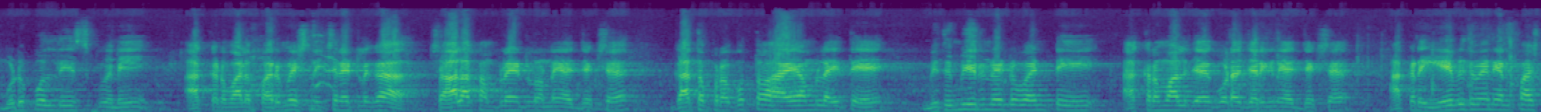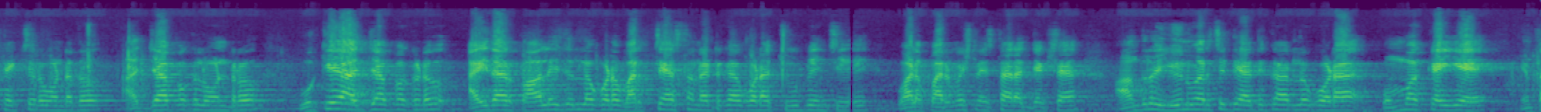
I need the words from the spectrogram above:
ముడుపులు తీసుకుని అక్కడ వాళ్ళ పర్మిషన్ ఇచ్చినట్లుగా చాలా కంప్లైంట్లు ఉన్నాయి అధ్యక్ష. గత ప్రభుత్వ హయాంలో అయితే మితిమీరినటువంటి అక్రమాలు కూడా జరిగినాయి అధ్యక్ష. అక్కడ ఏ విధమైన ఇన్ఫ్రాస్ట్రక్చర్ ఉండదు అధ్యాపకులు ఉండరు. ఒకే అధ్యాపకుడు ఐదారు కాలేజీల్లో కూడా వర్క్ చేస్తున్నట్టుగా కూడా చూపించి వాళ్ళ పర్మిషన్ ఇస్తారు అధ్యక్ష. అందులో యూనివర్సిటీ అధికారులు కూడా కుమ్మక్కయ్యే ఇంత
